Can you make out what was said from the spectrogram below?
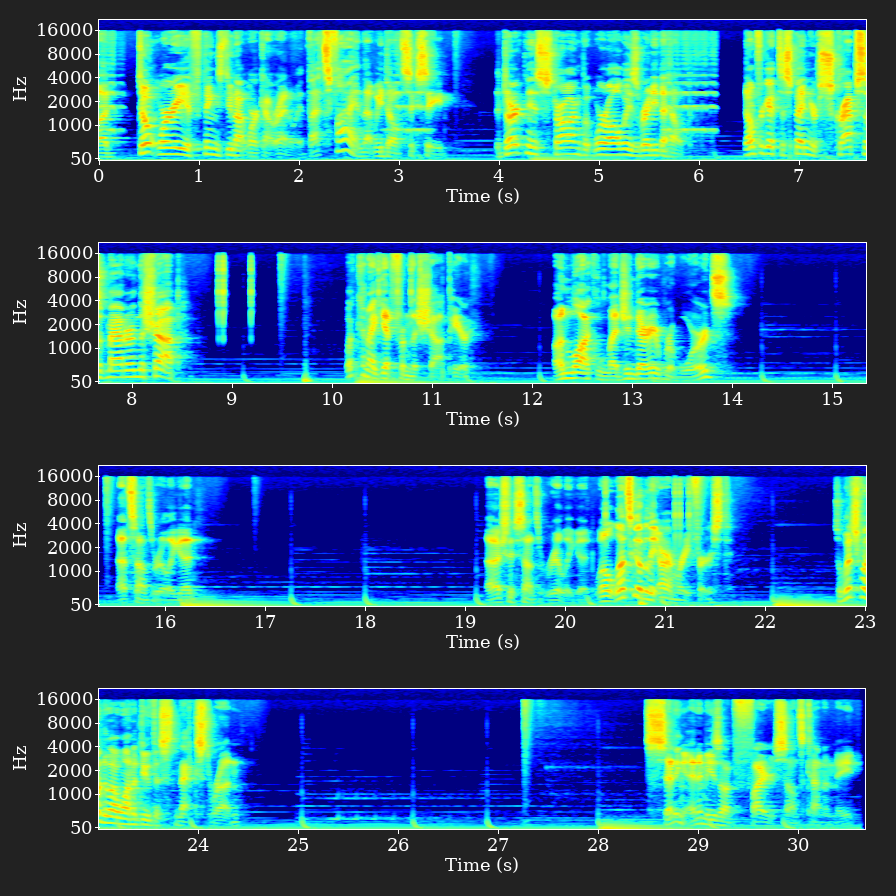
Uh, don't worry if things do not work out right away. That's fine that we don't succeed. The darkness is strong, but we're always ready to help. Don't forget to spend your scraps of matter in the shop. What can I get from the shop here? Unlock legendary rewards? That sounds really good. That actually sounds really good. Well, let's go to the armory first. So which one do I want to do this next run? Setting enemies on fire sounds kind of neat.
